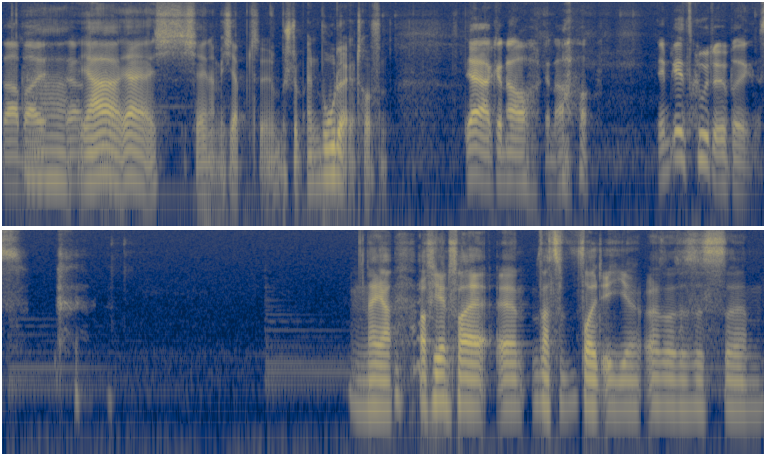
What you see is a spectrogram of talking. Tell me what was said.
dabei. Ah, ja. ja, ja, ich, ich erinnere mich, ihr habt äh, bestimmt meinen Bruder getroffen. ja, ja, genau, genau. Dem geht's gut übrigens. Naja, auf jeden Fall, ähm, was wollt ihr hier? Also, das ist, ähm,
